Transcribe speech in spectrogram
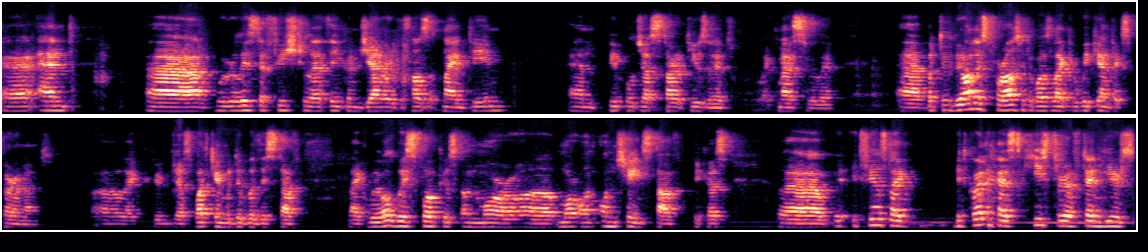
uh, and uh, we released officially, I think, in January 2019 and people just started using it like massively. Uh, but to be honest, for us, it was like a weekend experiment. Uh, like just what can we do with this stuff? Like we always focused on more uh, more on on-chain stuff because uh, it feels like Bitcoin has history of 10 years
